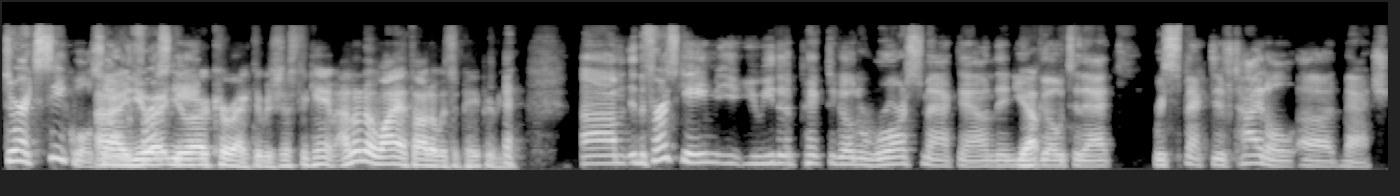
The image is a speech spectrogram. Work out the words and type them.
direct sequel. So right, you are, first you game- are correct. It was just a game. I don't know why I thought it was a pay per view. Um, in the first game, you, you either pick to go to Raw or SmackDown, then you Yep. go to that respective title uh, match.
